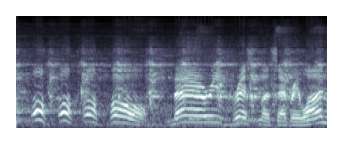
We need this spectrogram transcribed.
ho, ho, ho! Merry Christmas, everyone!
